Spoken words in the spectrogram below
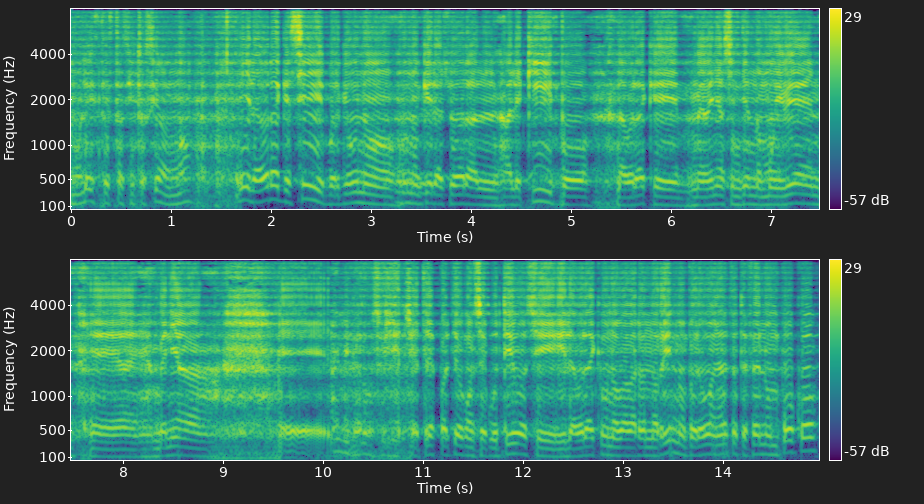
Molesta esta situación, ¿no? Y la verdad que sí, porque uno, uno quiere ayudar al, al equipo, la verdad que me venía sintiendo muy bien, eh, venía eh, de tres partidos consecutivos y, y la verdad que uno va agarrando ritmo, pero bueno, esto te frena un poco,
